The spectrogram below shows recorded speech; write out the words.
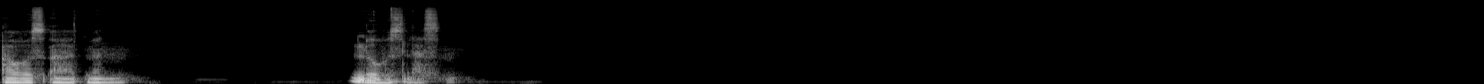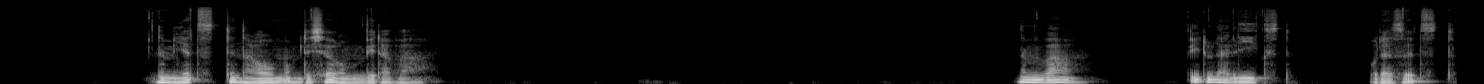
ausatmen, loslassen. Nimm jetzt den Raum um dich herum wieder wahr. Nimm wahr, wie du da liegst oder sitzt.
